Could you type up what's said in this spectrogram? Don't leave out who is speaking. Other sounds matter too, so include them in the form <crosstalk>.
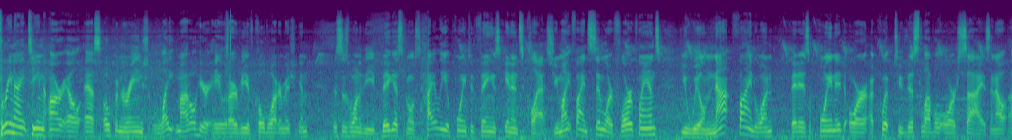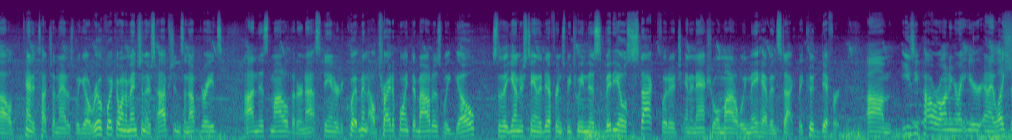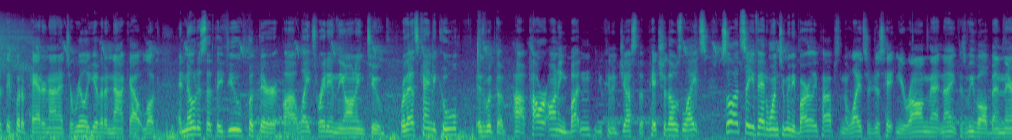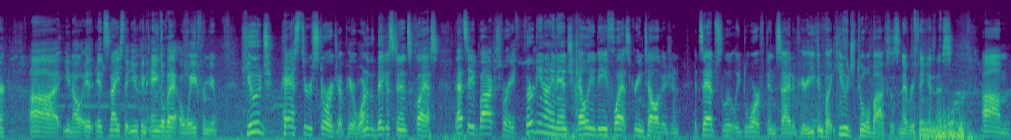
Speaker 1: 319 RLS open range light model here at Haylett RV of Coldwater, Michigan. This is one of the biggest, most highly appointed things in its class. You might find similar floor plans. You will not find one that is appointed or equipped to this level or size. And I'll, I'll kind of touch on that as we go. Real quick, I want to mention there's options and upgrades on this model that are not standard equipment. I'll try to point them out as we go so that you understand the difference between this video stock footage and an actual model we may have in stock. They could differ. Um, easy power awning right here, and I like that they put a pattern on it to really give it a knockout look. And notice that they do put their uh, lights right in the awning tube. Where that's kind of cool is with the uh, power awning button, you can adjust the pitch of those lights. So let's say you've had one too many barley pops and the lights are just hitting you wrong that night, because we've all been there. Uh, you know, it, it's nice that you can angle that away from you. Huge pass-through storage up here, one of the biggest in its class. That's a box for a 39-inch LED flat screen television. It's absolutely dwarfed inside of here. You can put huge toolboxes and everything in this. Um,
